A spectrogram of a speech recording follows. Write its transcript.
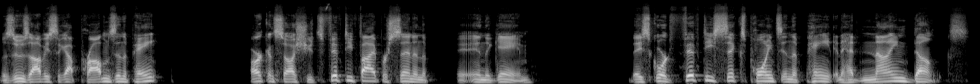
Mizzou's obviously got problems in the paint. Arkansas shoots 55% in the in the game. They scored 56 points in the paint and had 9 dunks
